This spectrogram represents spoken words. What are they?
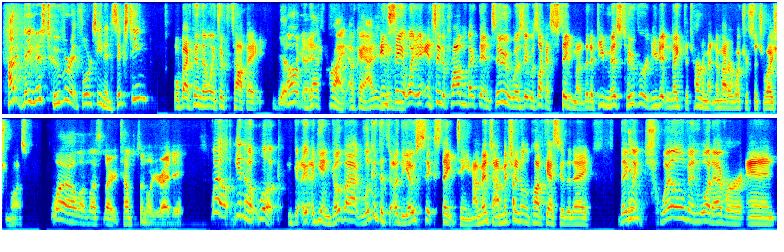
how did they missed Hoover at 14 and 16? Well, back then they only took the top eight. yeah, Oh, okay. that's right. Okay, I didn't And see, of- wait, and see, the problem back then too was it was like a stigma that if you missed Hoover, you didn't make the tournament, no matter what your situation was. well, unless Larry Templeton was your AD. Well, you know, look again. Go back, look at the uh, the 06 state team. I mentioned I mentioned it on the podcast the other day. They They- went twelve and whatever and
